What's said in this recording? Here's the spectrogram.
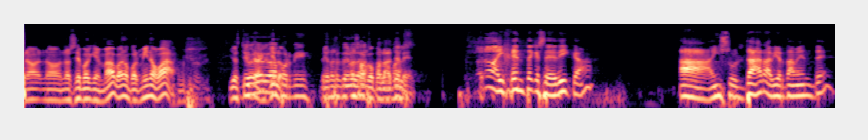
no, no, no sé por quién va. Bueno, por mí no va. Yo estoy Yo creo que va tranquilo. por mí, Yo no, después de yo lo no de salgo por la palomas. tele. No, no, hay gente que se dedica a insultar abiertamente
